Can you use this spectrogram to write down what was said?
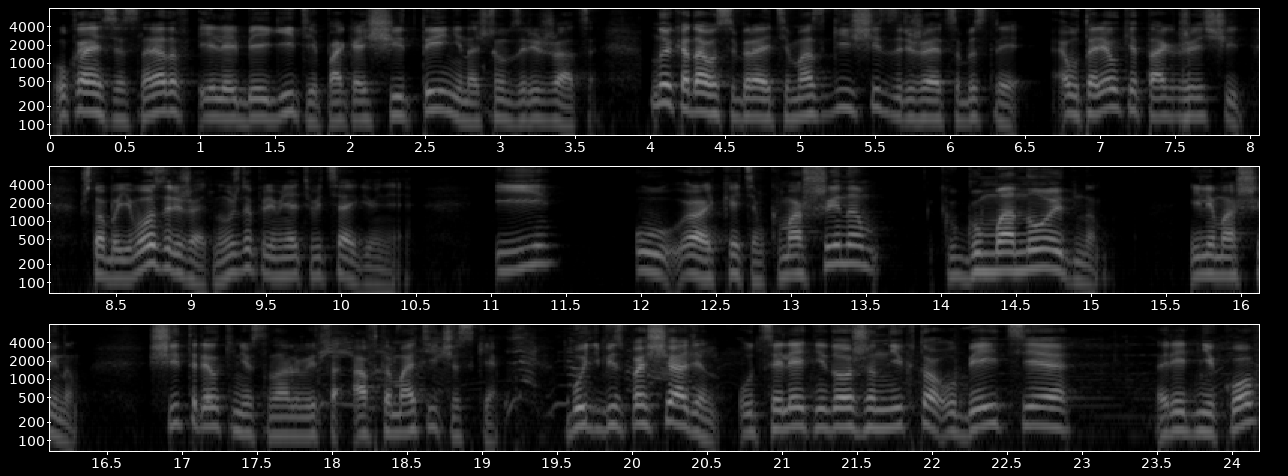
Уклоняйтесь от снарядов или бегите, пока щиты не начнут заряжаться. Ну и когда вы собираете мозги, щит заряжается быстрее. А у тарелки также есть щит. Чтобы его заряжать, нужно применять вытягивание. И у, а, к этим, к машинам, к гуманоидным или машинам. Щит тарелки не устанавливается автоматически. Будь беспощаден, уцелеть не должен никто. Убейте редников.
